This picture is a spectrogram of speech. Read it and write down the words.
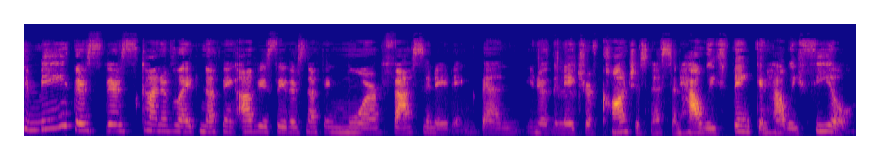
To me, there's there's kind of like nothing. Obviously, there's nothing more fascinating than you know the nature of consciousness and how we think and how we feel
